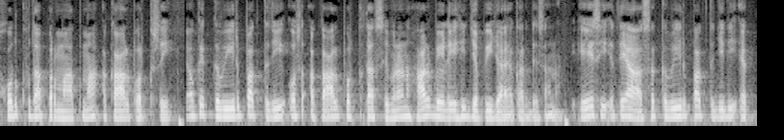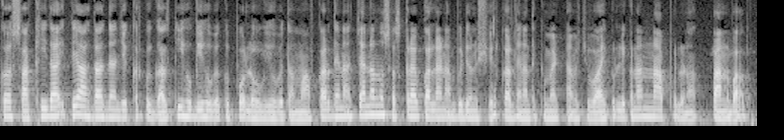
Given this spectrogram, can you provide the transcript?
ਖੁਦ ਖੁਦਾ ਪਰਮਾਤਮਾ ਅਕਾਲ ਪੁਰਖ ਸੀ। ਕਿਉਂਕਿ ਕਬੀਰ ਭਗਤ ਜੀ ਉਸ ਅਕਾਲ ਪੁਰਖ ਦਾ ਸਿਮਰਨ ਹਰ ਵੇਲੇ ਹੀ ਜਪੀ ਜਾਇਆ ਕਰਦੇ ਸਨ। ਇਹ ਸੀ ਇਤਿਹਾਸ। ਕਬੀਰ ਭਗਤ ਜੀ ਦੀ ਇੱਕ ਸਾਖੀ ਦਾ ਇਤਿਹਾਸ ਦੱਸਦਿਆਂ ਜੇਕਰ ਕੋਈ ਗਲਤੀ ਹੋ ਗਈ ਹੋਵੇ, ਕੋਈ ਭੁੱਲ ਹੋ ਗਈ ਹੋਵੇ ਤਾਂ ਮਾਫ ਕਰ ਦੇਣਾ। ਚੈਨਲ ਨੂੰ ਸਬਸਕ੍ਰਾਈਬ ਕਰ ਲੈਣਾ, ਵੀਡੀਓ ਨੂੰ ਸ਼ੇਅਰ ਕਰ ਦੇਣਾ ਤੇ ਕਮੈਂਟਾਂ ਵਿੱਚ ਵਾਹਿਗੁਰੂ ਲਿਖਣਾ ਨਾ ਭੁੱਲਣਾ। ਧੰਨਵਾਦ।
